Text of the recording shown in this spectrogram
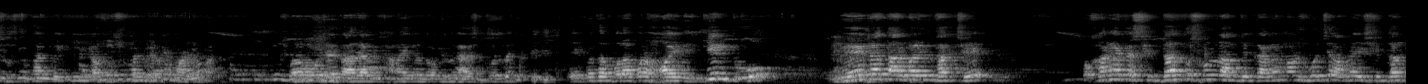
সুস্থ থাকবে কি থাকবে আমি থানায় তোমাকে এখানে অ্যারেস্ট করবে। এই কথা বলার পর হয়নি, কিন্তু মেয়েটা তার বাড়িতে থাকছে। ওখানে একটা সিদ্ধান্ত শুনলাম যে গ্রামের মানুষ বলছে, আমরা এই সিদ্ধান্ত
